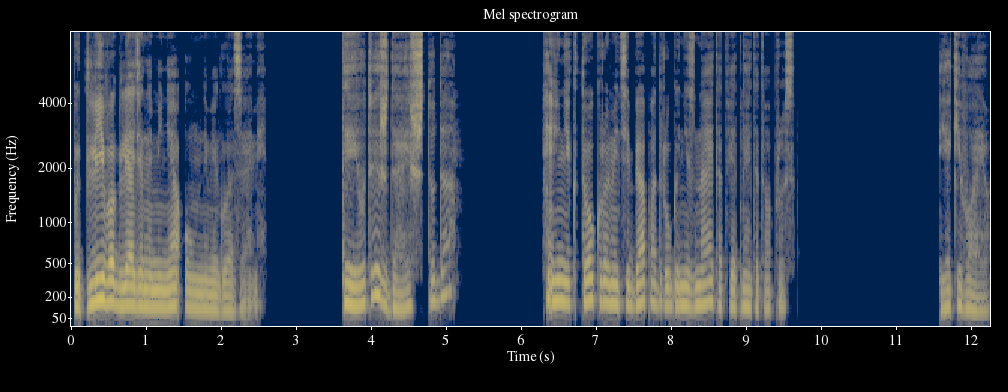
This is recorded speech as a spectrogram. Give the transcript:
пытливо глядя на меня умными глазами. Ты утверждаешь, что да? И никто, кроме тебя, подруга, не знает ответ на этот вопрос. Я киваю,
